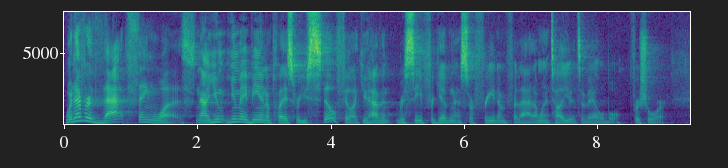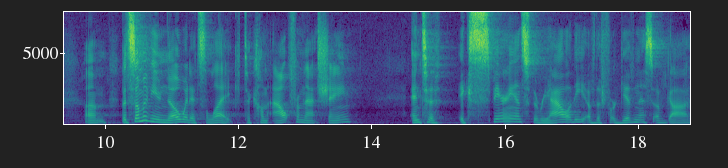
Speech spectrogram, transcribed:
Whatever that thing was, now you, you may be in a place where you still feel like you haven't received forgiveness or freedom for that. I want to tell you it's available for sure. Um, but some of you know what it's like to come out from that shame and to experience the reality of the forgiveness of God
